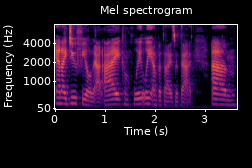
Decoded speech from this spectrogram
And I do feel that. I completely empathize with that. Um,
